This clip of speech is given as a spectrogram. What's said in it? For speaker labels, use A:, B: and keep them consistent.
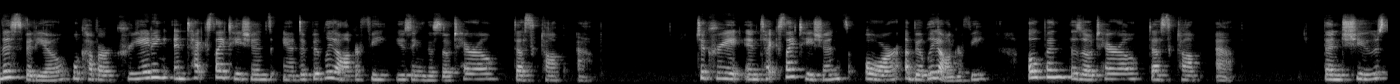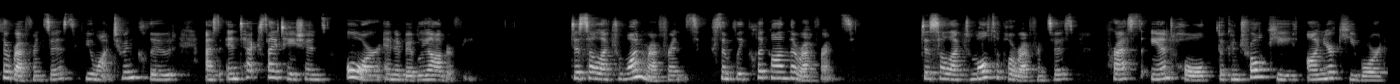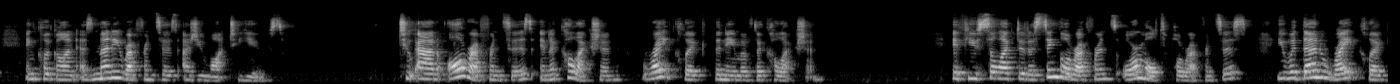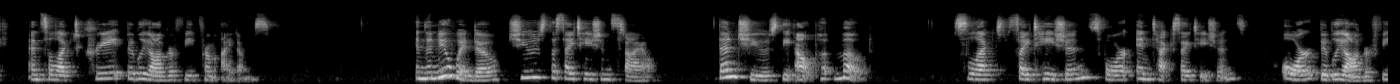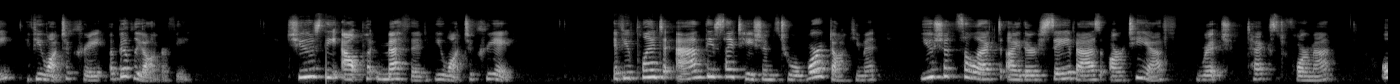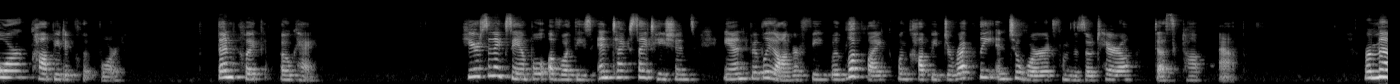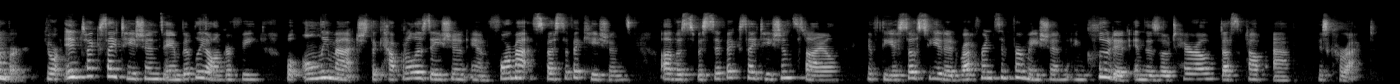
A: This video will cover creating in-text citations and a bibliography using the Zotero desktop app. To create in-text citations or a bibliography, open the Zotero desktop app. Then choose the references you want to include as in-text citations or in a bibliography. To select one reference, simply click on the reference. To select multiple references, press and hold the Control key on your keyboard and click on as many references as you want to use. To add all references in a collection, right-click the name of the collection. If you selected a single reference or multiple references, you would then right-click and select Create Bibliography from Items. In the new window, choose the citation style. Then choose the output mode. Select Citations for in-text citations, or Bibliography if you want to create a bibliography. Choose the output method you want to create. If you plan to add these citations to a Word document, you should select either Save as RTF, rich text format, or Copy to Clipboard. Then click OK. Here's an example of what these in-text citations and bibliography would look like when copied directly into Word from the Zotero desktop app. Remember, your in-text citations and bibliography will only match the capitalization and format specifications of a specific citation style if the associated reference information included in the Zotero desktop app is correct.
